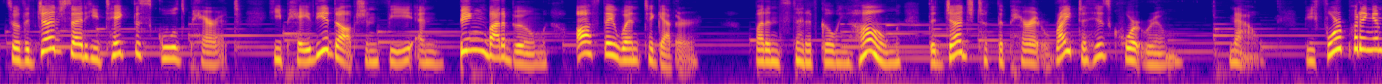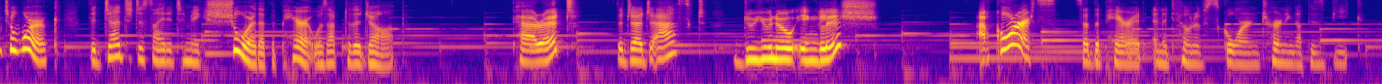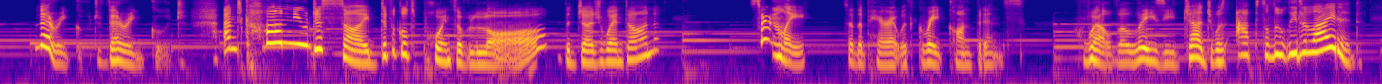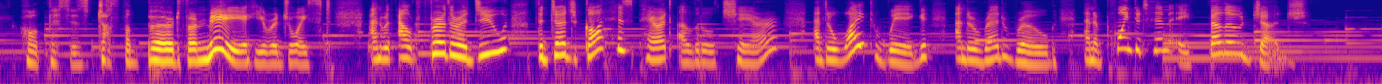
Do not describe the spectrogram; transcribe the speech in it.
So the judge said he'd take the schooled parrot. He paid the adoption fee, and bing bada boom, off they went together. But instead of going home, the judge took the parrot right to his courtroom. Now, before putting him to work, the judge decided to make sure that the parrot was up to the job. Parrot? The judge asked. Do you know English? Of course, said the parrot in a tone of scorn, turning up his beak. Very good, very good. And can you decide difficult points of law? The judge went on. Certainly, said the parrot with great confidence. Well, the lazy judge was absolutely delighted. Oh, this is just the bird for me, he rejoiced. And without further ado, the judge got his parrot a little chair, and a white wig, and a red robe, and appointed him a fellow judge.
